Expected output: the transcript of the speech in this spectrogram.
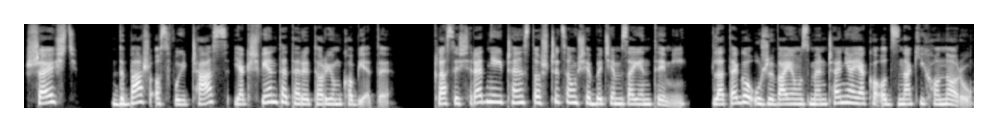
6. Dbasz o swój czas jak święte terytorium kobiety. Klasy średniej często szczycą się byciem zajętymi, dlatego używają zmęczenia jako odznaki honoru,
